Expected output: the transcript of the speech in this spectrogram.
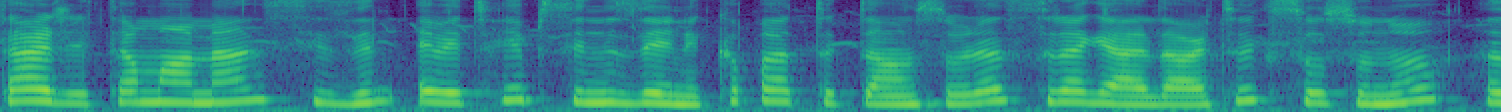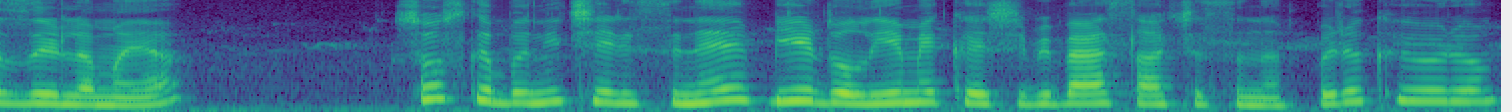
Tercih tamamen sizin. Evet hepsinin üzerini kapattıktan sonra sıra geldi artık sosunu hazırlamaya. Sos kabının içerisine bir dolu yemek kaşığı biber salçasını bırakıyorum.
